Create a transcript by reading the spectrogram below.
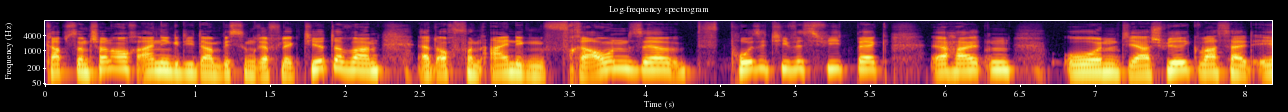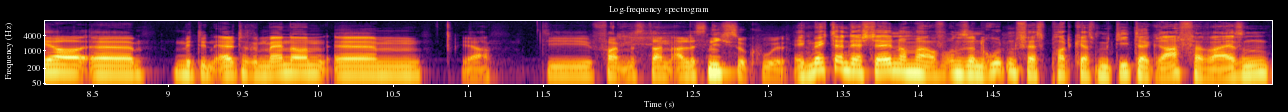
Gab es dann schon auch einige, die da ein bisschen reflektierter waren. Er hat auch von einigen Frauen sehr positives Feedback erhalten. Und ja, schwierig war es halt eher äh, mit den älteren Männern. Ähm, ja, die fanden es dann alles nicht so cool. Ich möchte an der Stelle nochmal auf unseren Routenfest-Podcast mit Dieter Graf verweisen,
